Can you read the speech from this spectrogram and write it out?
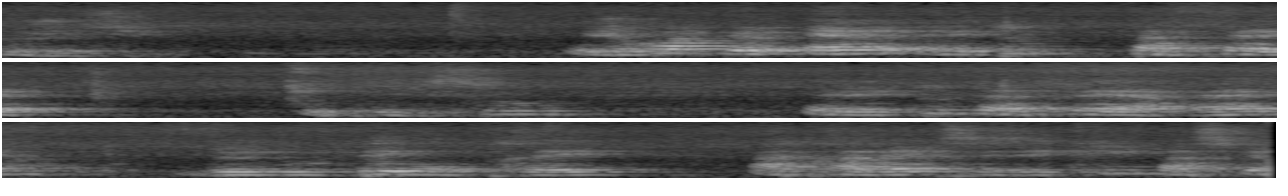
que je suis. Et je crois qu'elle elle est tout à fait, elle est tout à fait à même de nous démontrer à travers ses écrits, parce que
